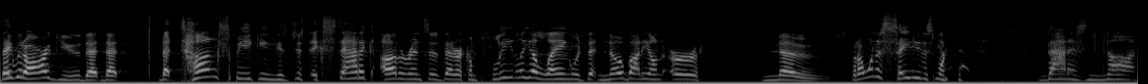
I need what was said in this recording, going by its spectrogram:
They would argue that, that that tongue speaking is just ecstatic utterances that are completely a language that nobody on earth knows. But I want to say to you this morning that, that is not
